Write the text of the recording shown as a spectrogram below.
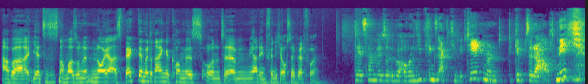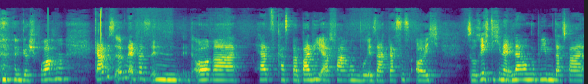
Aber jetzt ist es nochmal so ein neuer Aspekt, der mit reingekommen ist und ähm, ja, den finde ich auch sehr wertvoll. Jetzt haben wir so über eure Lieblingsaktivitäten und gibt es da auch nicht gesprochen. Gab es irgendetwas in eurer Herz-Kasper-Buddy-Erfahrung, wo ihr sagt, das ist euch so richtig in Erinnerung geblieben? Das war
